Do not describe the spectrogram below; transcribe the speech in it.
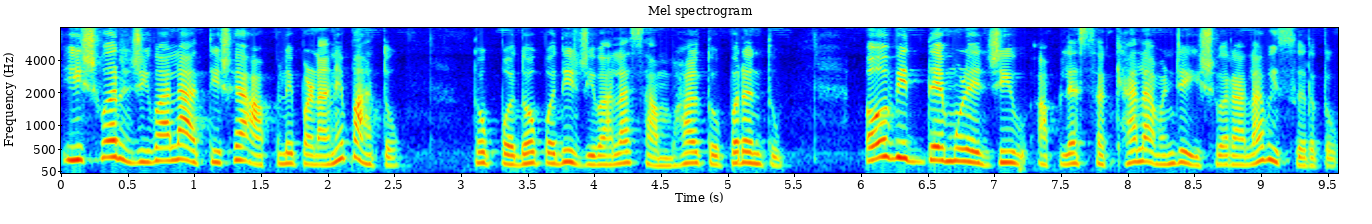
ईश्वर जीवाला अतिशय आपलेपणाने पाहतो. तो पदोपदी जीवाला सांभाळतो परंतु अविद्येमुळे जीव आपल्या सख्याला म्हणजे ईश्वराला विसरतो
